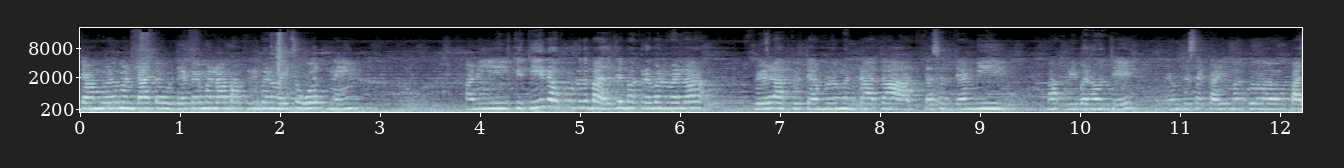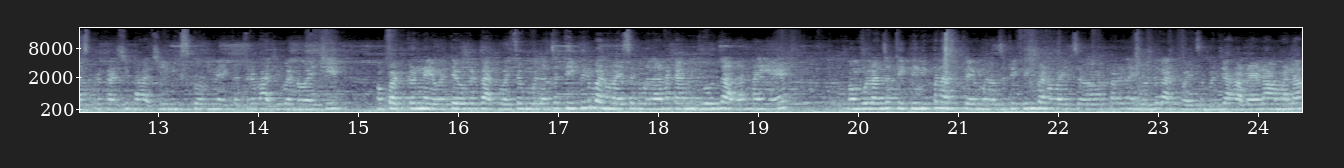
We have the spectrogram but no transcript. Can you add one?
त्यामुळे म्हटलं आता उद्या काही मला भाकरी बनवायचं होत नाही. आणि कितीही लवकर उठलं बाजरीच्या बनवायला वेळ लागतो. त्यामुळे म्हटलं आता आत्ता सध्या मी भाकरी बनवते. म्हणजे उद्या सकाळी मग पाच प्रकारची भाजी मिक्स करून एकत्र भाजी बनवायची. मग पटकन नैवेद्य वगैरे दाखवायचं. मुलांचं टिफिन बनवायचं. मुलांना काय मी घेऊन जाणार नाही आहे मग मुलांचं टिफिन पण असते मुलांचं टिफिन बनवायचं. परत नैवेद्य दाखवायचं. म्हणजे हालायला आम्हाला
